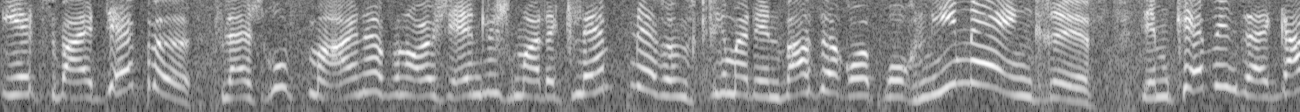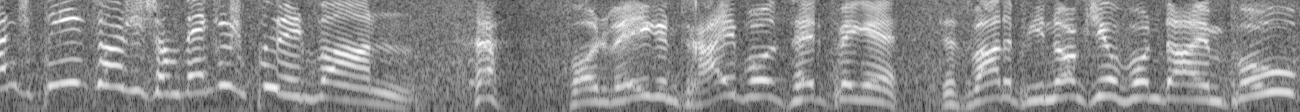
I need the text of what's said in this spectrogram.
ihr zwei Deppe. Vielleicht ruft mal einer von euch endlich mal den Klempner, sonst kriegen wir den Wasserrohrbruch nie mehr in den Griff. Dem Kevin sei ganz Spielzeug schon weggespült worden. Ha, Von wegen Treibholz, Headbanger. Das war der Pinocchio von deinem Bub.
